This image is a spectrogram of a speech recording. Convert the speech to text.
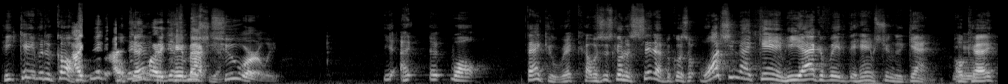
He gave it a go. I think. I think okay, he might have came back Michigan. too early. Yeah, I, uh, well, thank you, Rick. I was just going to say that because watching that game, he aggravated the hamstring again. Mm-hmm. Okay,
